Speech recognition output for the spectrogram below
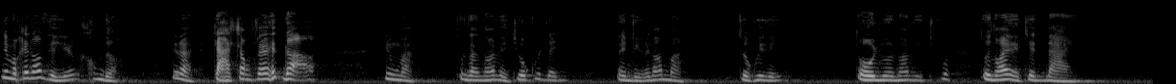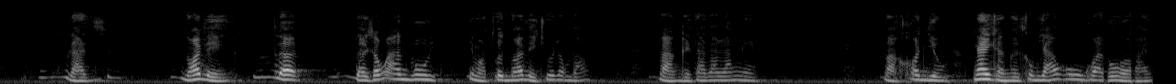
nhưng mà cái đó thì không được. Nghĩa là trả xong sẽ hết nợ. Nhưng mà chúng ta nói về Chúa quyết định nên vì cái đó mà. Thưa quý vị tôi luôn nói về Chúa. Tôi nói ở trên đài là nói về đời, đời sống an vui nhưng mà tôi nói về Chúa trong đó. Và người ta đã lắng nghe. Và có nhiều ngay cả người công giáo cũng gọi vô hỏi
